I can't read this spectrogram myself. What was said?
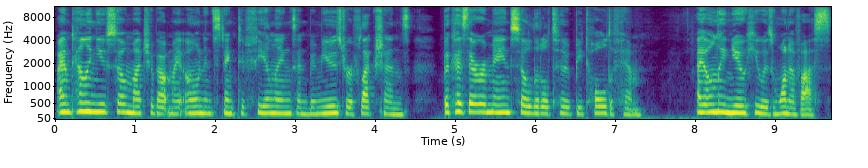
I am telling you so much about my own instinctive feelings and bemused reflections because there remains so little to be told of him. I only knew he was one of us.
